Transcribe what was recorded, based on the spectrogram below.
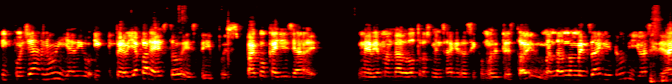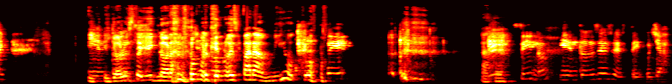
Y pues ya, ¿no? Y ya digo, y, pero ya para esto, este, pues Paco Calles ya me había mandado otros mensajes así como de, te estoy mandando un mensaje, ¿no? Y yo así de, ay... Y, yo lo estoy ignorando porque no, es para mí o cómo. Sí. Ajá. Sí, ¿no? Y entonces, este, pues ya,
